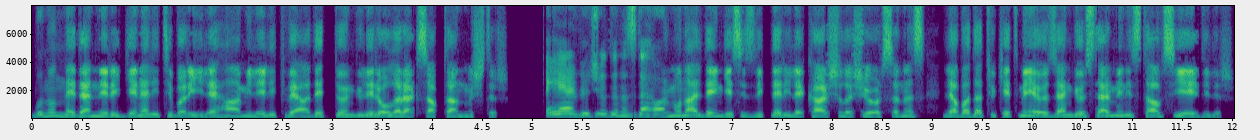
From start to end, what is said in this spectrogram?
Bunun nedenleri genel itibariyle hamilelik ve adet döngüleri olarak saptanmıştır. eğer vücudunuzda hormon Hormonal dengesizlikler ile karşılaşıyorsanız, labada tüketmeye özen göstermeniz tavsiye edilir.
